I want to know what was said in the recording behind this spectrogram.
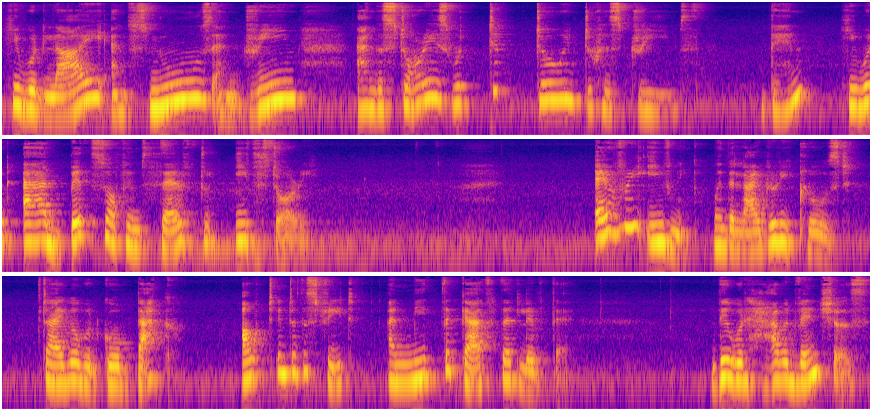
He would lie and snooze and dream, and the stories would tiptoe into his dreams. Then he would add bits of himself to each story. Every evening, when the library closed, Tiger would go back out into the street and meet the cats that lived there. They would have adventures,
